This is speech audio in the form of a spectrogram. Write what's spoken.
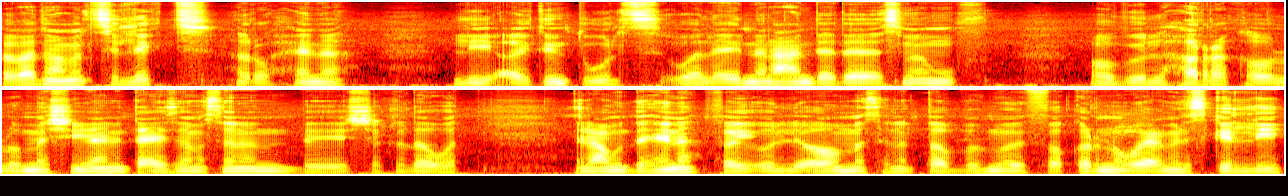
فبعد ما عملت select هروح هنا ل item tools وألاقي إن أنا عندي أداة اسمها move هو بيقول لي حرك هقول له ماشي يعني أنت عايزها مثلا بالشكل دوت. العمود ده هنا فيقول لي آه مثلا طب بيفكر إن هو يعمل scale ليه؟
